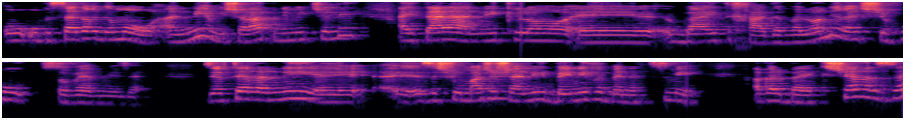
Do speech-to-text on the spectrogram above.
הוא, הוא בסדר גמור. אני, המשאלה הפנימית שלי הייתה להעניק לו אה, בית אחד, אבל לא נראה שהוא סובל מזה. זה יותר אני, אה, איזשהו משהו שאני ביני ובין עצמי. אבל בהקשר הזה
